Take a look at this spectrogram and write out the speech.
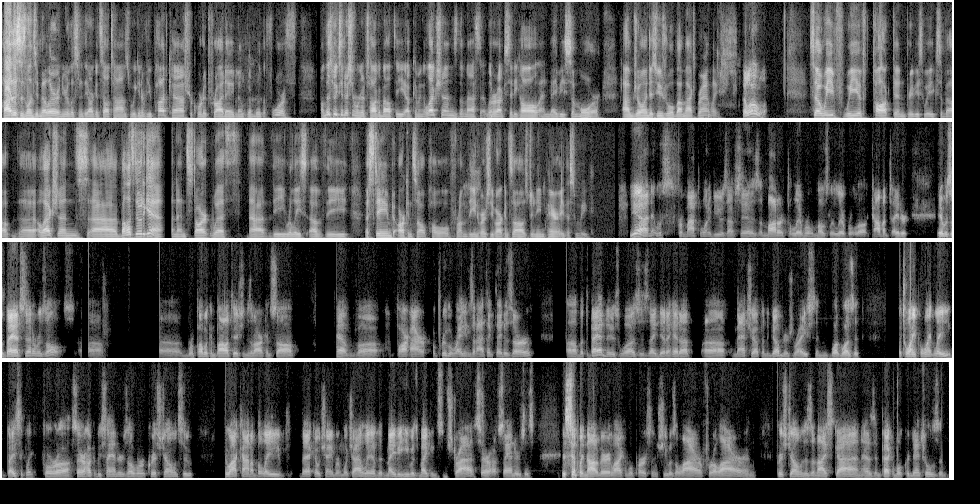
Hi, this is Lindsey Miller, and you're listening to the Arkansas Times Weekend Review podcast, recorded Friday, November the 4th. On this week's edition, we're going to talk about the upcoming elections, the mess at Little Rock City Hall, and maybe some more. I'm joined, as usual, by Max Brantley. Hello. So we've we have talked in previous weeks about the elections, uh, but let's do it again and then start with uh, the release of the esteemed Arkansas poll from the University of Arkansas's Janine Parry this week. Yeah, and it was from my point of view, as I've said, as a moderate to liberal, mostly liberal uh, commentator, it was a bad set of results. Uh, uh, Republican politicians in Arkansas have uh, far higher approval ratings than I think they deserve. Uh, but the bad news was, is they did a head up uh, matchup in the governor's race, and what was it? A 20 point lead basically for uh, Sarah Huckabee Sanders over Chris Jones, who who I kind of believed the echo chamber in which I live that maybe he was making some strides. Sarah Sanders is is simply not a very likable person. She was a liar for a liar, and Chris Jones is a nice guy and has impeccable credentials. And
